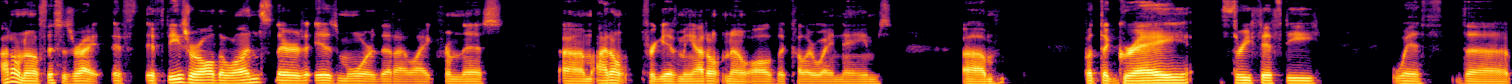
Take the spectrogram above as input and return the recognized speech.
I don't know if this is right. If if these are all the ones, there is more that I like from this. Um, I don't forgive me. I don't know all the colorway names. Um, but the gray 350 with the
